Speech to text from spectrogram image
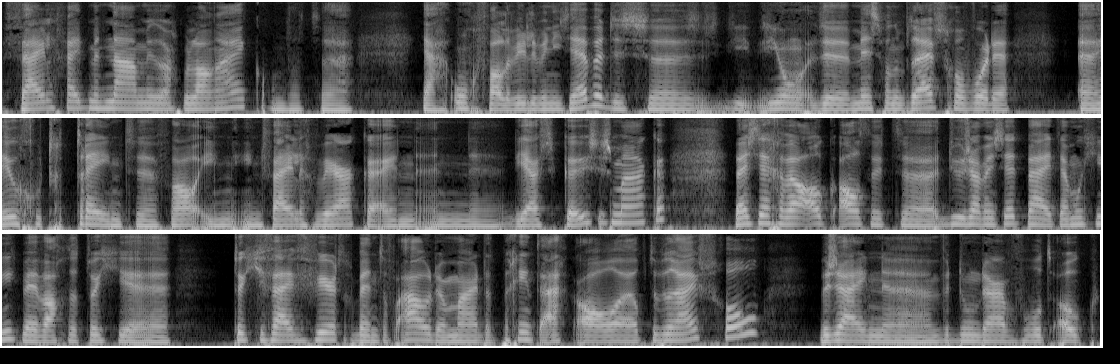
veiligheid met name heel erg belangrijk. Omdat ja, ongevallen willen we niet hebben. Dus die, jongen, de mensen van de bedrijfsschool worden heel goed getraind. eh, vooral in, in veilig werken en, en eh, de juiste keuzes maken. Wij zeggen wel ook altijd eh duurzame inzetbaarheid. Daar moet je niet mee wachten tot je, tot je 45 bent of ouder. Maar dat begint eigenlijk al eh, op de bedrijfsschool. We, zijn, eh, we doen daar bijvoorbeeld ook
